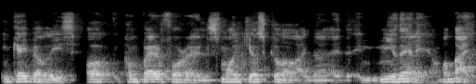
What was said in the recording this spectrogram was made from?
in Capabilis or compared for a small kiosk in New Delhi or Bombay.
